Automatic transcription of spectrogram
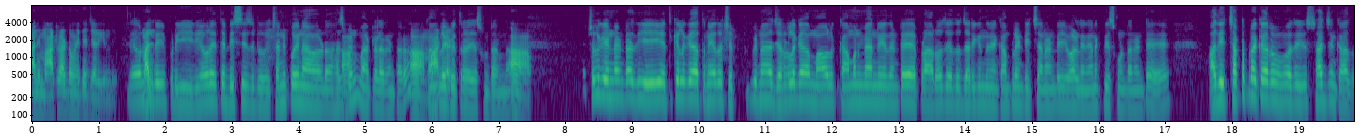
అని మాట్లాడడం అయితే జరిగింది. ఎవరండి? ఇప్పుడు ఈ ఎవరైతే డిసీజ్డ్ చనిపోయిన హస్బెండ్ మాట్లాడారంటారో? కంప్లైంట్ విత్డ్రా చేసుకుంటారు యాక్చువల్గా ఏంటంటే అది ఎథికల్గా అతను ఏదో చెప్పిన జనరల్గా మామూలుగా కామన్ మ్యాన్ ఏదంటే ఇప్పుడు ఆ రోజు ఏదో జరిగింది నేను కంప్లైంట్ ఇచ్చానండి ఇవాళ నేను వెనక్కి తీసుకుంటానంటే అది చట్ట ప్రకారం అది సాధ్యం కాదు.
